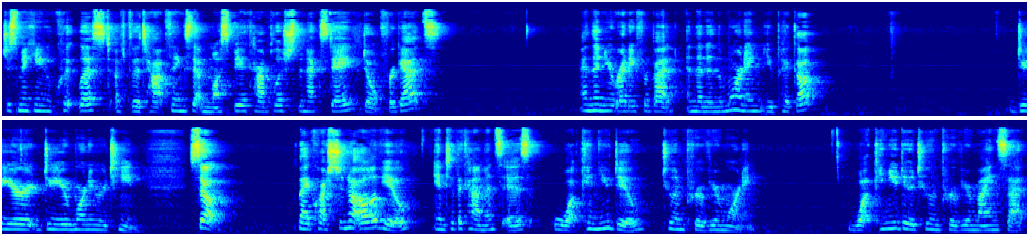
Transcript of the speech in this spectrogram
just making a quick list of the top things that must be accomplished the next day. Don't forget. And then you're ready for bed. And then in the morning, you pick up, do your do your morning routine. So, my question to all of you into the comments is what can you do to improve your morning? What can you do to improve your mindset?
